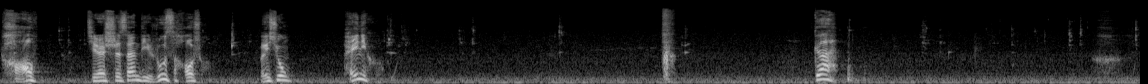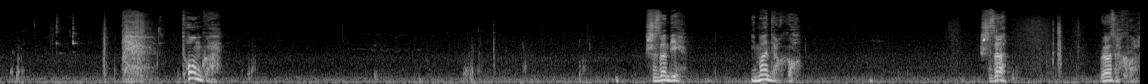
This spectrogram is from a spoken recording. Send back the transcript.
好，既然十三弟如此豪爽，为兄陪你喝。干！痛快！十三弟，你慢点喝。十三，不要再喝了，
